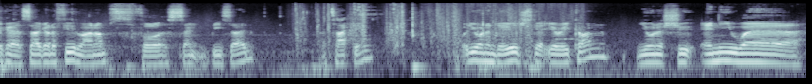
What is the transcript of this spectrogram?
Okay, so I got a few lineups for Ascent B-side. Attacking. What you want to do is just get your recon. You want to shoot anywhere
